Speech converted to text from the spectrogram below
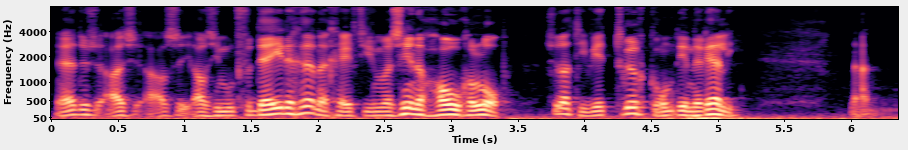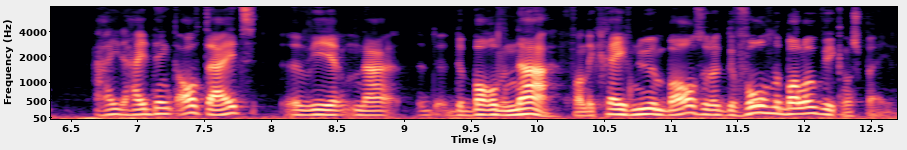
Dus als, als, als hij moet verdedigen, dan geeft hij een waanzinnig hoge lop. Zodat hij weer terugkomt in de rally. Nou, hij, hij denkt altijd eh, weer naar de, bal erna. Van ik geef nu een bal, zodat ik de volgende bal ook weer kan spelen.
